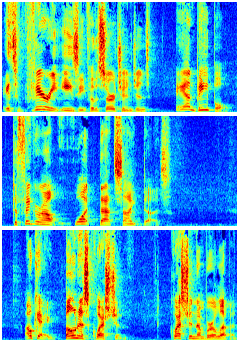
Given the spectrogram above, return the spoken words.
it's very easy for the search engines and people to figure out what that site does. Okay, bonus question. Question number 11.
